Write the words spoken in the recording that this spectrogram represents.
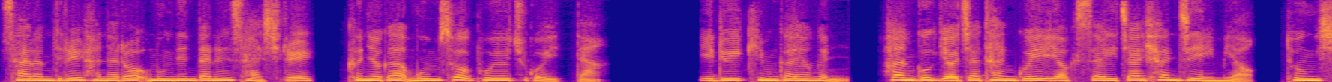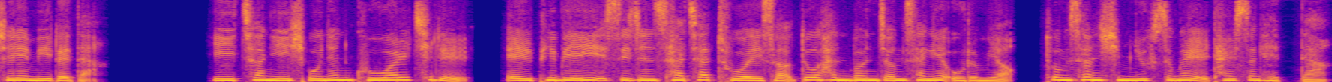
사람들을 하나로 묶는다는 사실을 그녀가 몸소 보여주고 있다. 1위 김가영은 한국 여자 당구의 역사이자 현재이며 동시에 미래다. 2025년 9월 7일 LPBA 시즌 4차 투어에서 또 한 번 정상에 오르며 통산 16승을 달성했다.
